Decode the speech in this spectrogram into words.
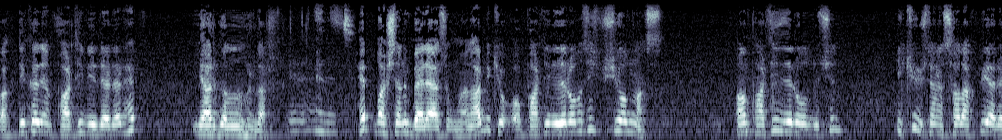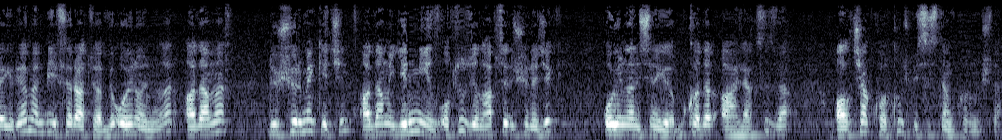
Bak dikkat edin parti liderleri hep yargılanırlar. Evet. Evet. Hep başlarını belaya sokmalar. Halbuki o parti lideri olmasa hiçbir şey olmaz. Ama parti lideri olduğu için iki üç tane salak bir araya giriyor hemen bir iftira atıyor. Bir oyun oynuyorlar. Adamı düşürmek için adamı 20 yıl 30 yıl hapse düşürecek oyunların içine giriyor. Bu kadar ahlaksız ve alçak korkunç bir sistem kurmuşlar.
